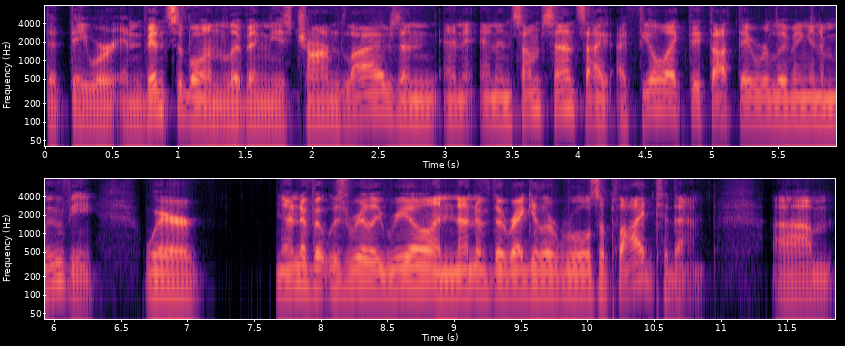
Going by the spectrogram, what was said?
that they were invincible and living these charmed lives. And, and, and in some sense, I, I feel like they thought they were living in a movie where none of it was really real and none of the regular rules applied to them. Um,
